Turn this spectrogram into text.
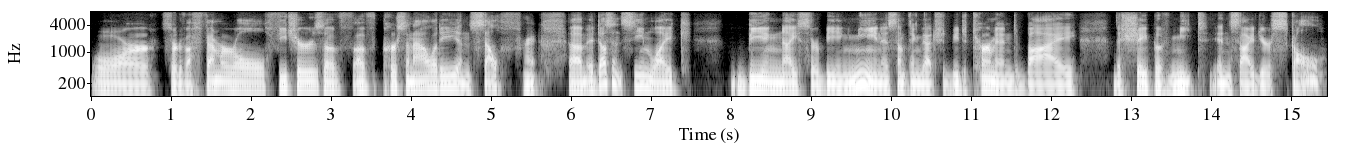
or sort of ephemeral features of of personality and self right? Um, it doesn't seem like being nice or being mean is something that should be determined by the shape of meat inside your skull.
